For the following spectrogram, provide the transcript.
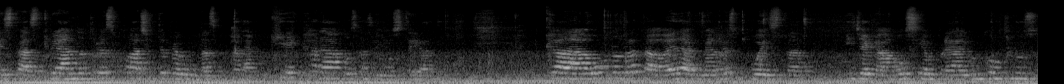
estás creando otro espacio y te preguntas, ¿para qué carajos hacemos teatro? Cada uno trataba de dar una respuesta y llegábamos siempre a algo inconcluso.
